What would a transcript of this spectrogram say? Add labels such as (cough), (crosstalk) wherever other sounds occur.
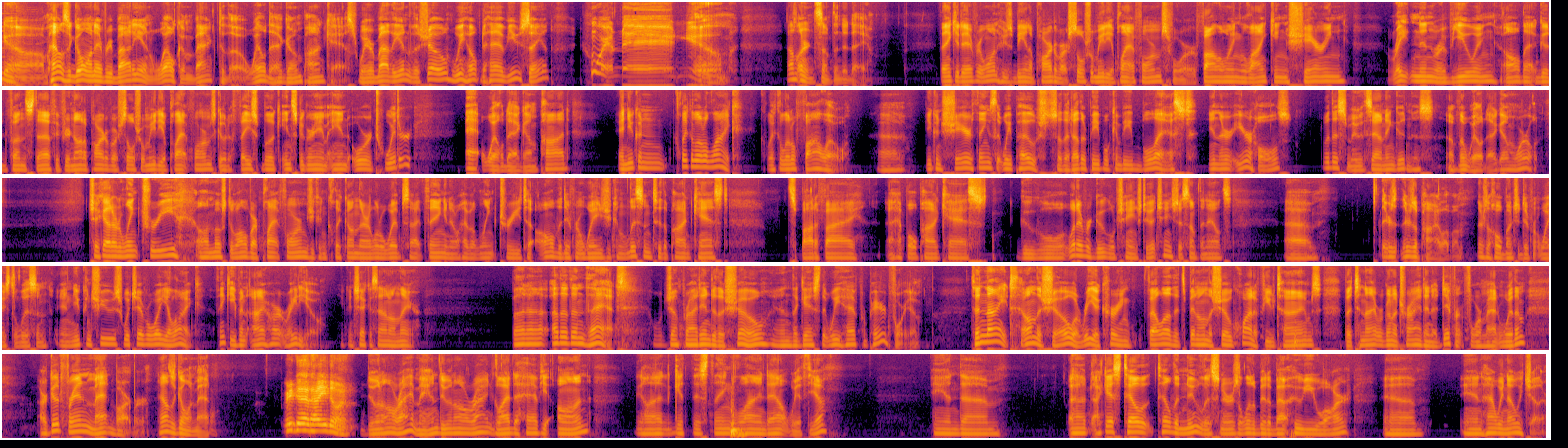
daggum. How's it going, everybody? And welcome back to the Well Daggum podcast, where by the end of the show, we hope to have you saying, Well daggum. I learned something today. Thank you to everyone who's being a part of our social media platforms for following, liking, sharing, rating and reviewing, all that good fun stuff. If you're not a part of our social media platforms, go to Facebook, Instagram, and or Twitter at Well Daggum Pod, and you can click a little like, click a little follow. Uh, you can share things that we post so that other people can be blessed in their ear holes with the smooth sounding goodness of the Well Daggum world. Check out our link tree on most of all of our platforms. You can click on their little website thing, and it'll have a link tree to all the different ways you can listen to the podcast Spotify, Apple Podcasts, Google, whatever Google changed to. It changed to something else. Um, there's there's a pile of them. There's a whole bunch of different ways to listen, and you can choose whichever way you like. I think even iHeartRadio. You can check us out on there. But uh, other than that, we'll jump right into the show and the guest that we have prepared for you. Tonight on the show, a reoccurring fella that's been on the show quite a few times, but tonight we're going to try it in a different format with him. Our good friend Matt Barber. How's it going, Matt? Pretty good. How you doing? Doing all right, man. Doing all right. Glad to have you on. Glad to get this thing lined out with you. And um, uh, I guess tell tell the new listeners a little bit about who you are uh, and how we know each other.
